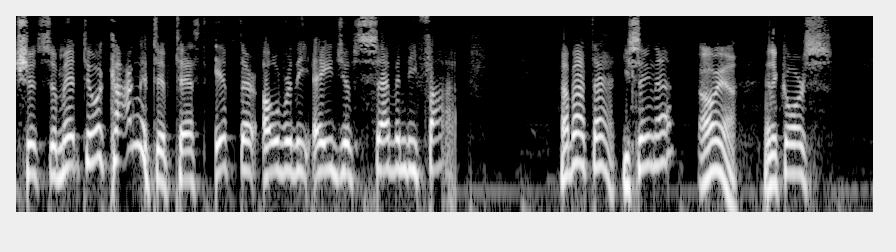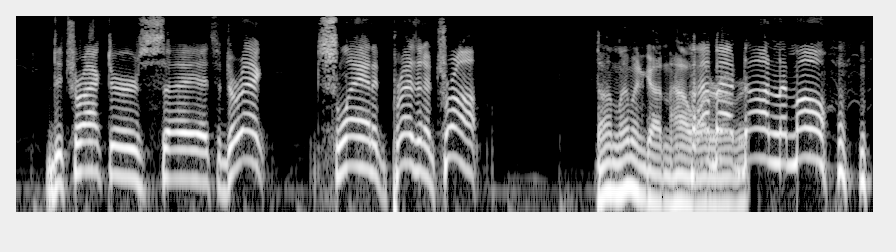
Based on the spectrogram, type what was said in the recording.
should submit to a cognitive test if they're over the age of 75. How about that? You seen that? Oh, yeah. And of course, detractors say it's a direct slant at President Trump. Don Lemon got in hot water. How about. Don Lemon?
